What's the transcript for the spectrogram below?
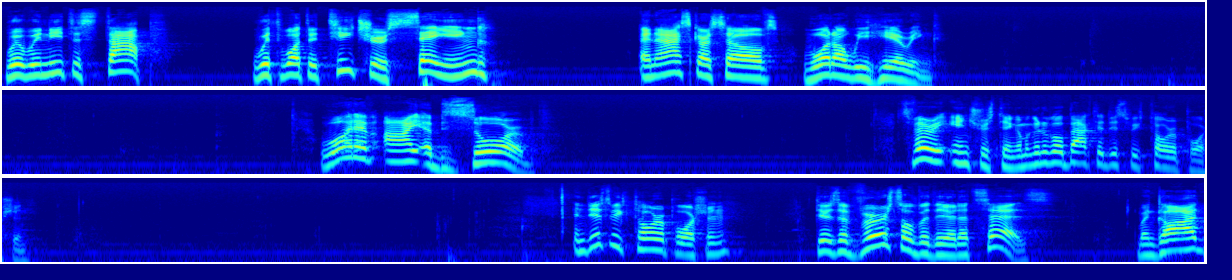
where we need to stop with what the teacher is saying and ask ourselves, what are we hearing? What have I absorbed? It's very interesting. I'm going to go back to this week's Torah portion. In this week's Torah portion, there's a verse over there that says, when God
